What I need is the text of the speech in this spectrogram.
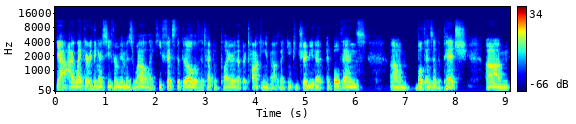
yeah, I like everything I see from him as well. Like he fits the bill of the type of player that they're talking about that can contribute at, at both ends, um, both ends of the pitch. Um,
